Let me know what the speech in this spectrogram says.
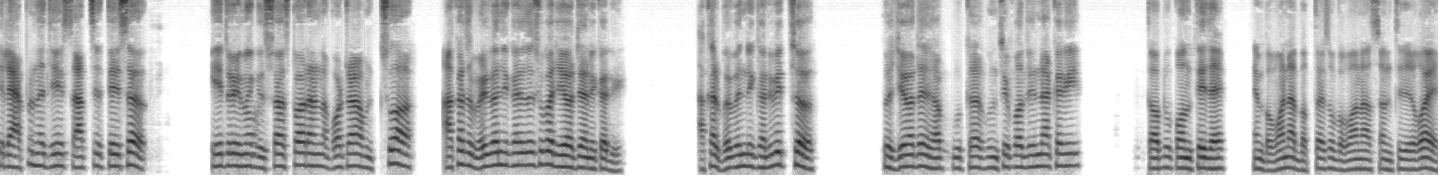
એટલે આપણને જે સાચે તે છે. એ તો એમાં વિશ્વાસ પર અને ફોટા શું આખા તો ભાઈબંધી કરી તો શું કાં જેવા ત્યાં કરી. આખર ભાઈબંધી કરવી જ છે. તો જેવા તે પ્રિન્સિપાલ ના કરી તો આપણું કોમ થઈ જાય? એમ ભગવાનના ભક્ત શું ભગવાનના સંત જે હોય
